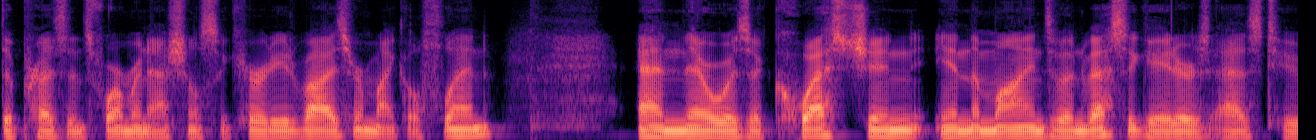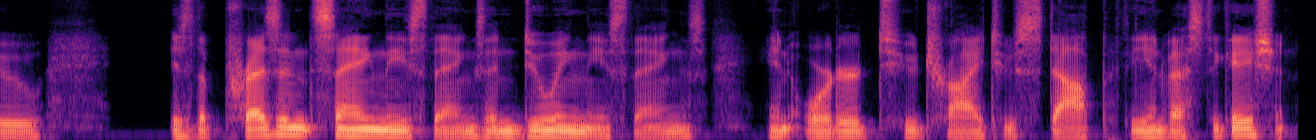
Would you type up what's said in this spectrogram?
the president's former national security advisor, Michael Flynn. And there was a question in the minds of investigators as to is the president saying these things and doing these things in order to try to stop the investigation?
